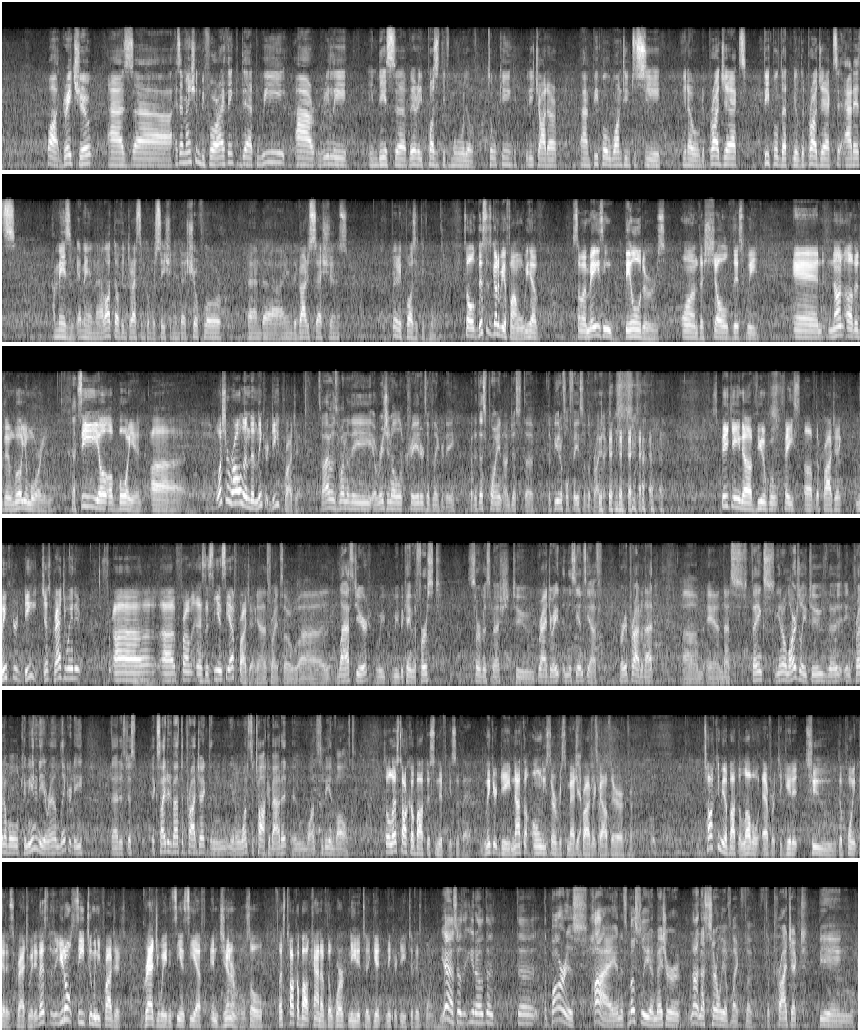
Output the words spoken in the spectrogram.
Well, great show. As, uh, as I mentioned before, I think that we are really in this uh, very positive mood of talking with each other and people wanting to see you know, the projects, people that build the projects, and it's amazing. I mean, a lot of interesting conversation in the show floor and uh, in the various sessions. Very positive mood. So this is going to be a fun one. We have some amazing builders on the show this week, and none other than William Morgan, CEO of Buoyant. Uh, what's your role in the Linkerd project? So I was one of the original creators of Linkerd, but at this point I'm just the, the beautiful face of the project. Speaking of beautiful face of the project, Linkerd just graduated uh, uh, from as a CNCF project. Yeah, that's right. So uh, last year, we, we became the first service mesh to graduate in the CNCF. Very proud of that. Um, and that's thanks, you know, largely to the incredible community around Linkerd that is just excited about the project and you know, wants to talk about it and wants to be involved. So let's talk about the significance of that. Linkerd, not the only service mesh yeah, project right. out there talk to me about the level of effort to get it to the point that it's graduated. That's, you don't see too many projects graduating CNCF in general, so let's talk about kind of the work needed to get Linkerd to this point. Yeah, so the, you know, the, the, the bar is high and it's mostly a measure, not necessarily of like the, the project being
